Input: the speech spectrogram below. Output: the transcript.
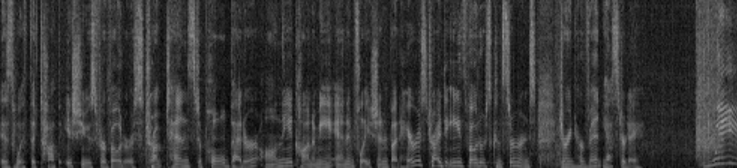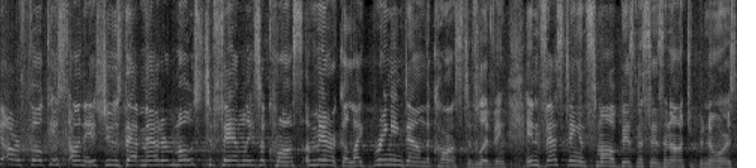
is with the top issues for voters. Trump tends to poll better on the economy and inflation, but Harris tried to ease voters' concerns during her event yesterday. We are focused on issues that matter most to families across America, like bringing down the cost of living, investing in small businesses and entrepreneurs,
